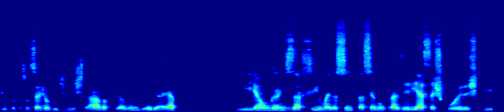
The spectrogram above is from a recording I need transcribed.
que o professor Sérgio Albit ministrava, fui aluno dele à época e é um grande desafio, mas assim, está sendo um prazer. E essas coisas que,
